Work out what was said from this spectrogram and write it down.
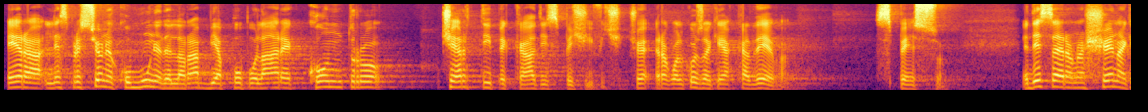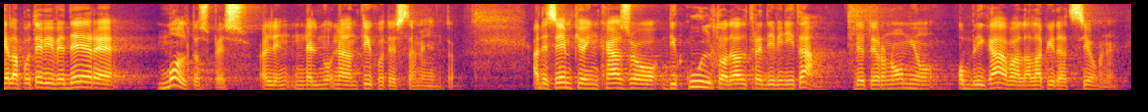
era l'espressione comune della rabbia popolare contro certi peccati specifici, cioè era qualcosa che accadeva spesso. Ed essa era una scena che la potevi vedere molto spesso nell'Antico Testamento. Ad esempio in caso di culto ad altre divinità, Deuteronomio obbligava alla lapidazione.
